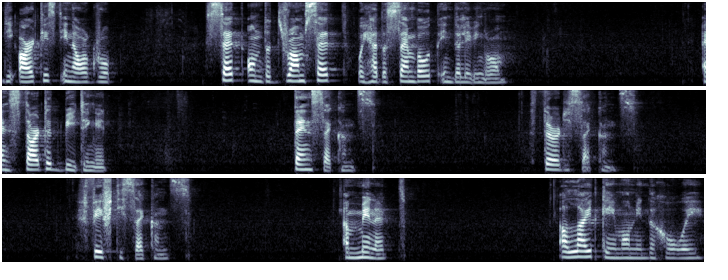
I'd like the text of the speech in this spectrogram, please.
the artist in our group, sat on the drum set we had assembled in the living room and started beating it. 10 seconds, 30 seconds, 50 seconds, a minute. A light came on in the hallway.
